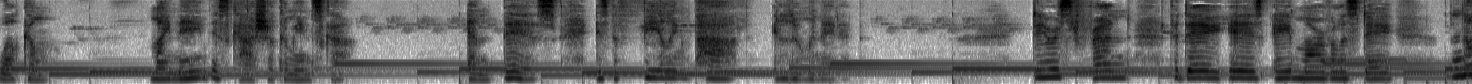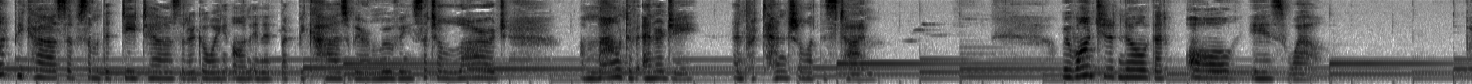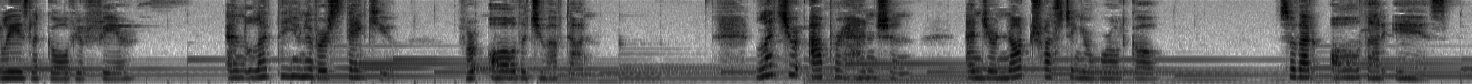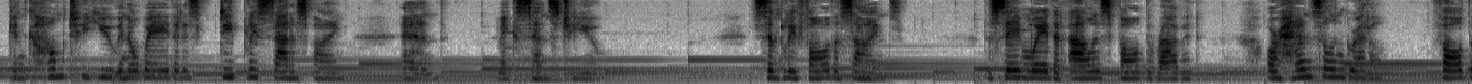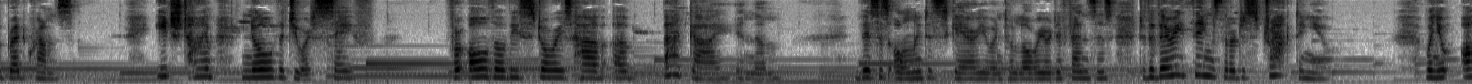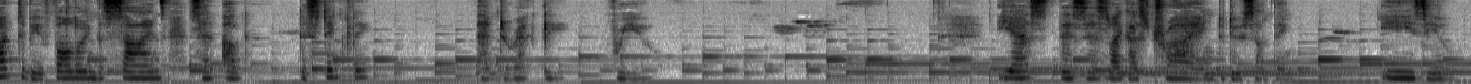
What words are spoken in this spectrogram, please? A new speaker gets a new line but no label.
Welcome. My name is Kasia Kaminska, and this is the Feeling Path Illuminated. Dearest friend, today is a marvelous day, not because of some of the details that are going on in it, but because we are moving such a large amount of energy and potential at this time. We want you to know that all is well. Please let go of your fear and let the universe thank you for all that you have done. Let your apprehension and your not trusting your world go so that all that is can come to you in a way that is deeply satisfying and makes sense to you. Simply follow the signs, the same way that Alice followed the rabbit or Hansel and Gretel followed the breadcrumbs. Each time, know that you are safe, for although these stories have a bad guy in them, this is only to scare you and to lower your defenses to the very things that are distracting you, when you ought to be following the signs set out distinctly and directly for you. Yes, this is like us trying to do something. Ease you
